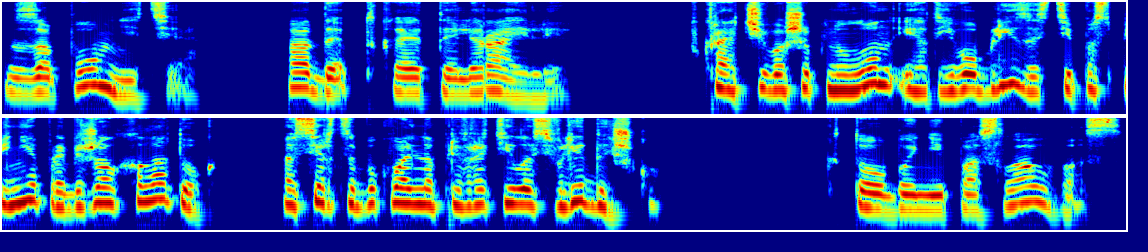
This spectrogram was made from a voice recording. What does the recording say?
«Запомните, адептка Этель Райли». Вкратчиво шепнул он, и от его близости по спине пробежал холодок, а сердце буквально превратилось в ледышку. «Кто бы ни послал вас,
